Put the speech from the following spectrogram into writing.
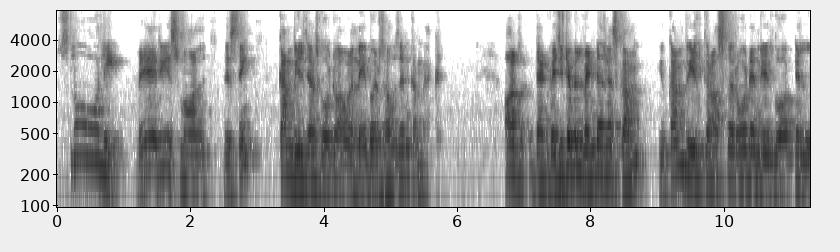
slowly, very small, this thing, come, we'll just go to our neighbor's house and come back. Or that vegetable vendor has come, you come, we'll cross the road and we'll go up till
